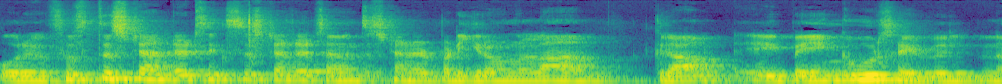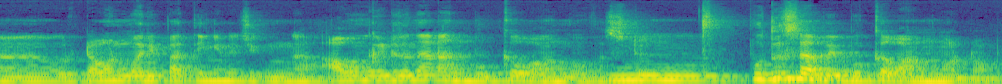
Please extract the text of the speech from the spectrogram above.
ஒரு fifth standard sixth standard seventh standard படிக்கிறவங்கலாம் கிராம் இப்போ எங்கள் ஊர் சைடு ஒரு டவுன் மாதிரி பார்த்தீங்கன்னு வச்சுக்கோங்க அவங்ககிட்ட இருந்தால் நாங்கள் புக்கை வாங்குவோம் ஃபஸ்ட்டு புதுசாக போய் புக்கை வாங்க மாட்டோம்.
